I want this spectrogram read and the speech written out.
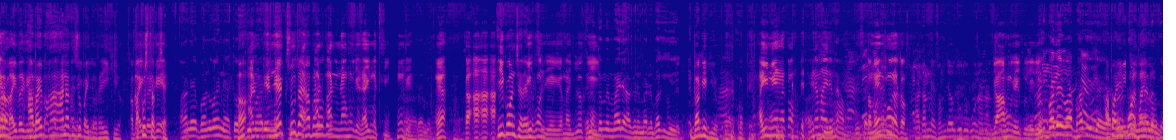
કરો. આ આ- આનાથી શું ફાયદો થાય? ઈ કયો. આ પુસ્તક છે. અને ભણવાય ને તો એક શું થાય? આ ભણો આનું નામ શું છે? રાયમત સિંહ શું છે? હે તો આ આ ઈ કોણ છે રાયમત કોણ છે? એ અમે ગયો કે તમે માર્યા આગળ મારે ભાગી ગયો ભાગી ગયો? ઓકે. આઈ મેન હતો? એને માર્યો. નામ તો મેન કોણ હતો? આ તમને સમજાવતું હતું કોણ આના જો આ શું લખ્યું છે? બધાય ભાગી જાય આપા ઈ કોણ ભણેલો હતો?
